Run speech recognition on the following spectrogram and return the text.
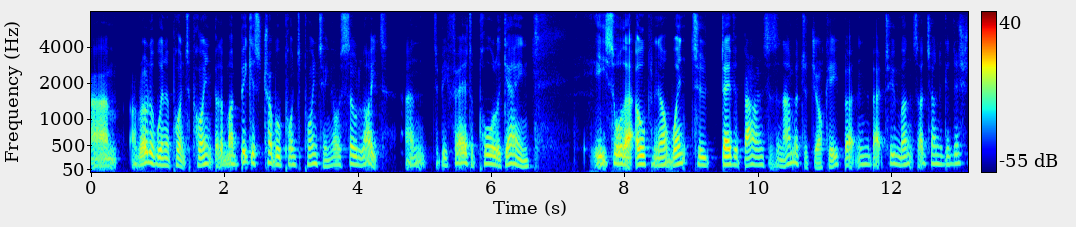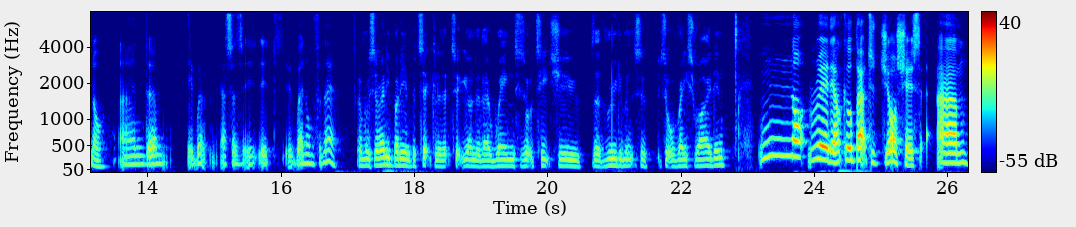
Um, I rode a winner point to point, but my biggest trouble point to pointing, I was so light. And to be fair to Paul again, he saw that opening. I went to David Barons' as an amateur jockey, but in about two months I turned a conditional, and um, it went. As it, it it went on from there. And was there anybody in particular that took you under their wing to sort of teach you the rudiments of sort of race riding? Not really. I'll go back to Josh's. Um,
